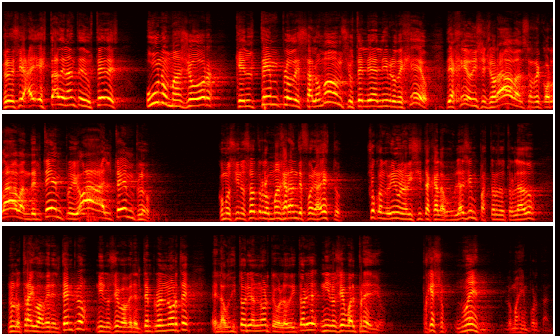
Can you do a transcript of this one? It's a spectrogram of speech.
Pero decía, está delante de ustedes uno mayor que el templo de Salomón. Si usted lee el libro de Ageo, de Ageo dice, lloraban, se recordaban del templo y, ah, el templo. Como si nosotros lo más grande fuera esto. Yo cuando vine a una visita acá a la población, un pastor de otro lado, no lo traigo a ver el templo, ni lo llevo a ver el templo del norte, el auditorio del norte o el auditorio, ni lo llevo al predio. Porque eso no es lo más importante.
